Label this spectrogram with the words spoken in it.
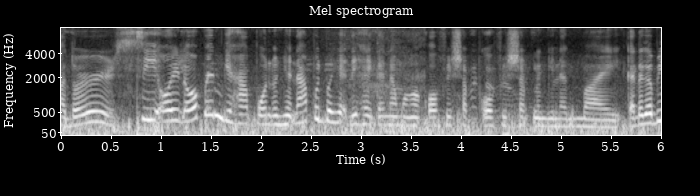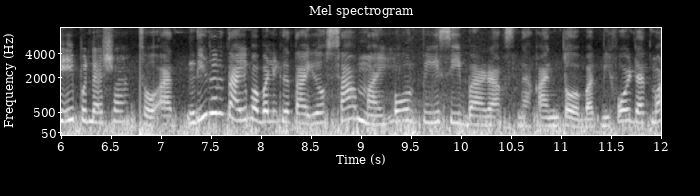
mothers. Si oil open gihapon unya napod baya dihay ka ng mga coffee shop coffee shop nga ginagmay. Kada gabi ipon na siya. So at dito na tayo pabalik na tayo sa may old PC barracks na kanto. But before that mo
